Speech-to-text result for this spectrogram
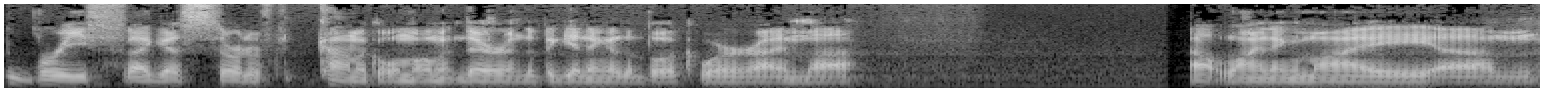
brief, I guess, sort of comical moment there in the beginning of the book where I'm uh, outlining my um,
